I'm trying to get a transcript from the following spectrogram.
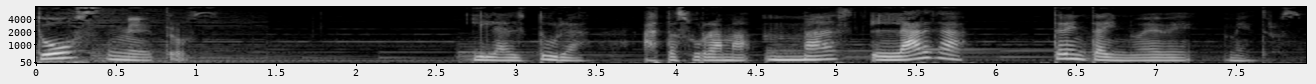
2 metros. Y la altura hasta su rama más larga, 39 metros.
